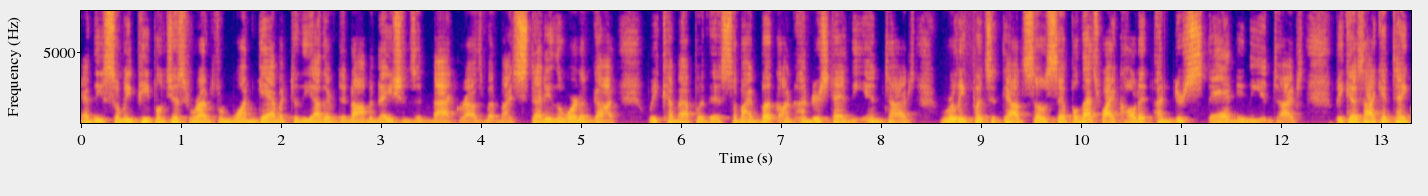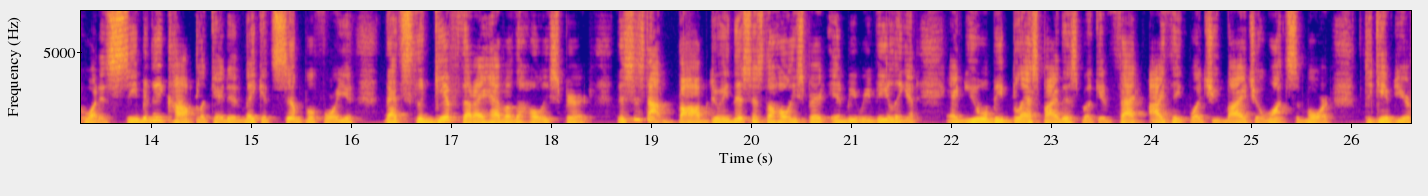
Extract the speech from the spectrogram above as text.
And these so many people just run from one gamut to the other, denominations and backgrounds. But by studying the Word of God, we come up with this. So my book on understanding the end times really puts it down so simple. That's why I called it understanding the end times, because I can take what is seemingly complicated and make it simple for you. That's the gift that I have of the Holy Spirit. This is not Bob doing this. It's the Holy Spirit in me revealing it. And you will be blessed by this book. In fact, I think once you buy it, you'll want some more to give to your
